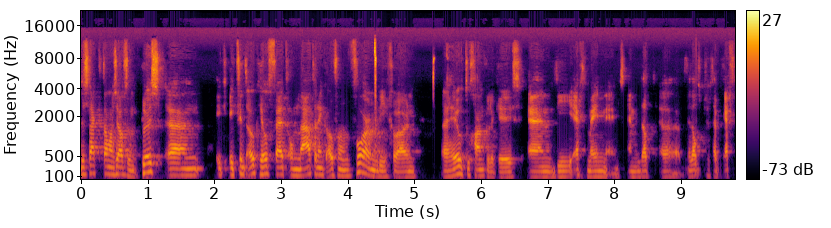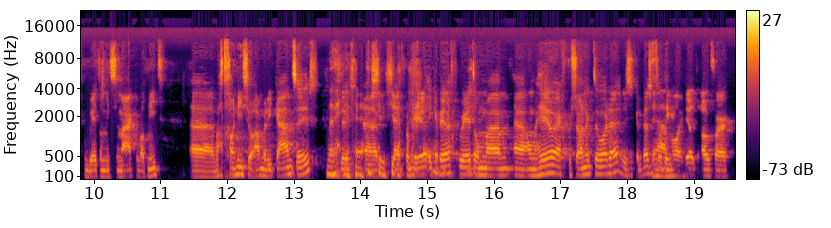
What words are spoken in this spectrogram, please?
dus laat ik het dan maar zelf doen. Plus, ehm, ik, ik vind het ook heel vet om na te denken over een vorm die gewoon uh, heel toegankelijk is en die je echt meeneemt. En dat, uh, in dat opzicht heb ik echt geprobeerd om iets te maken wat niet uh, wat gewoon niet zo Amerikaans is. Nee, dus, precies, ja. ik, probeer, ik, heb heel erg geprobeerd om, um, om heel erg persoonlijk te worden. Dus ik heb best wel veel dingen gedeeld over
